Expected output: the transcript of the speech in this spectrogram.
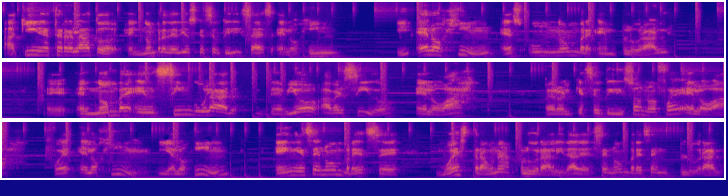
Aquí en este relato, el nombre de Dios que se utiliza es Elohim. Y Elohim es un nombre en plural eh, el nombre en singular debió haber sido Eloah, pero el que se utilizó no fue Eloah, fue Elohim. Y Elohim, en ese nombre se muestra una pluralidad, ese nombre es en plural.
